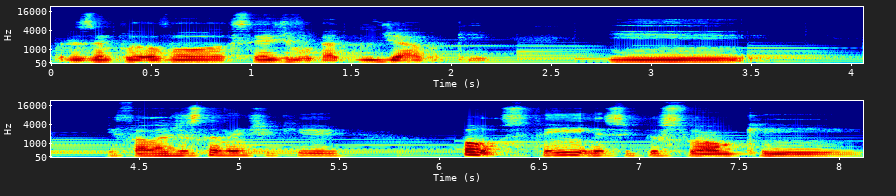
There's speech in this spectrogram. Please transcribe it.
Por exemplo, eu vou ser advogado do diabo aqui. E e falar justamente que, bom, se tem esse pessoal que,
